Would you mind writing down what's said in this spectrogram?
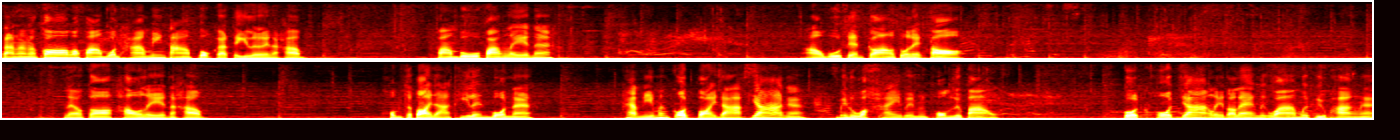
จากนั้นก็มาฟาร์มบนทามมิ่งตามปกติเลยนะครับ ฟาร์มบู ฟาร์มเลสนะ เอาบูเสร็จก็เอาตัวเล็กต่อ แล้วก็เข้าเลสนะครับ ผมจะปล่อยดาร์กที่เลนบนนะแผนนี้มันกดปล่อยดาร์กยากนะ ไม่รู้ว่าใครเป็นเหมือนผมหรือเปล่า กดโคตรยากเลยตอนแรกนึกว่ามือถือพังนะ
